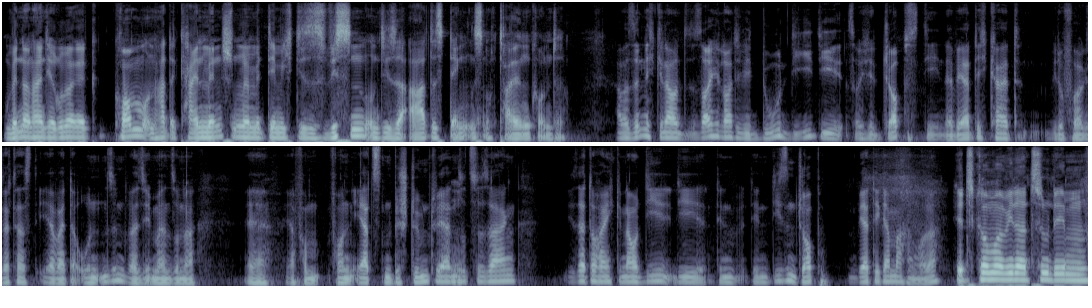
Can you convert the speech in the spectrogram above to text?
Und bin dann halt hier rübergekommen und hatte keinen Menschen mehr, mit dem ich dieses Wissen und diese Art des Denkens noch teilen konnte. Aber sind nicht genau solche Leute wie du die, die solche Jobs, die in der Wertigkeit, wie du vorher gesagt hast, eher weiter unten sind, weil sie immer in so einer, äh, ja, vom, von Ärzten bestimmt werden mhm. sozusagen, Ihr seid doch eigentlich genau die, die den, den, diesen Job wertiger machen, oder? Jetzt kommen wir wieder zu dem.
